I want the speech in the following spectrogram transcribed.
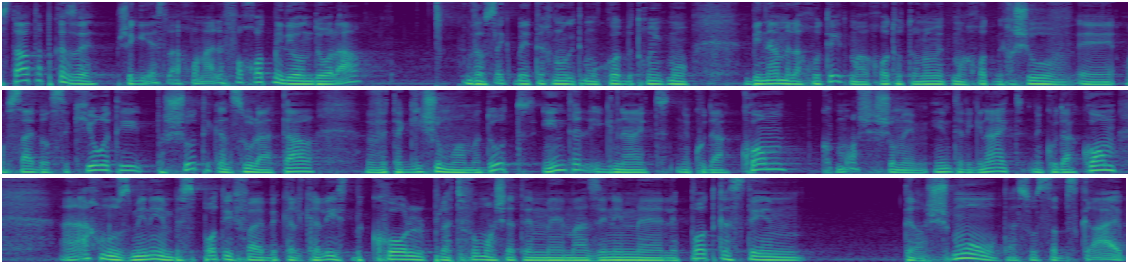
סטארט-אפ כזה, שגייס לאחרונה לפחות מיליון דולר, ועוסק בטכנולוגיות עמוקות בתחומים כמו בינה מלאכותית, מערכות אוטונומיות, מערכות מחשוב או cyber security, פשוט תיכנסו לאתר ותגישו מועמדות, intelignite.com. כמו ששומעים, intelignite.com. אנחנו זמינים בספוטיפיי, בכלכליסט, בכל פלטפורמה שאתם מאזינים לפודקאסטים. תירשמו, תעשו subscribe,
